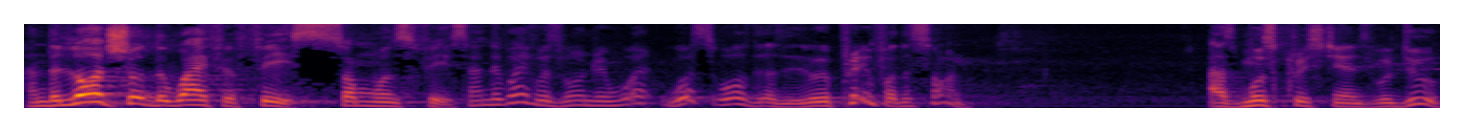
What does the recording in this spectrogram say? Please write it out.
And the Lord showed the wife a face, someone's face. And the wife was wondering, what, what's, what does it? They were praying for the son, as most Christians will do.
